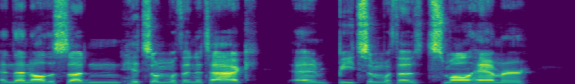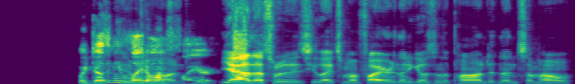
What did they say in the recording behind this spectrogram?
and then all of a sudden hits him with an attack and beats him with a small hammer. Wait, doesn't he light him on fire? Yeah, that's what it is. He lights him on fire, and then he goes in the pond, and then somehow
